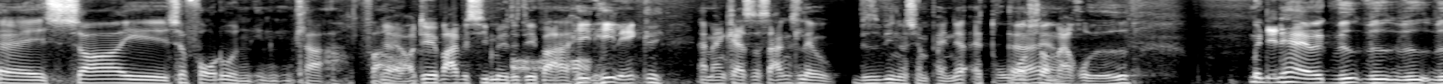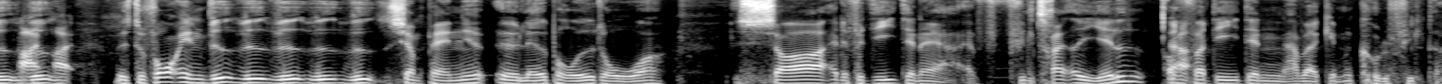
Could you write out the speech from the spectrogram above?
øh, så, øh, så får du en, en, en klar farve. Ja, og det er bare, jeg vil sige med det, det er bare helt, helt enkelt, at man kan altså sagtens lave hvidvin og champagne af druer, Ja, ja, ja. ja. som er røde. Men den her er jo ikke hvid, hvid, hvid, hvid, Nej, hvid. nej. Hvis du får en hvid, hvid, hvid, hvid, hvid champagne øh, lavet på røde druer, så er det fordi, den er filtreret ihjel, og Ja. fordi den har været gennem et kulfilter.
